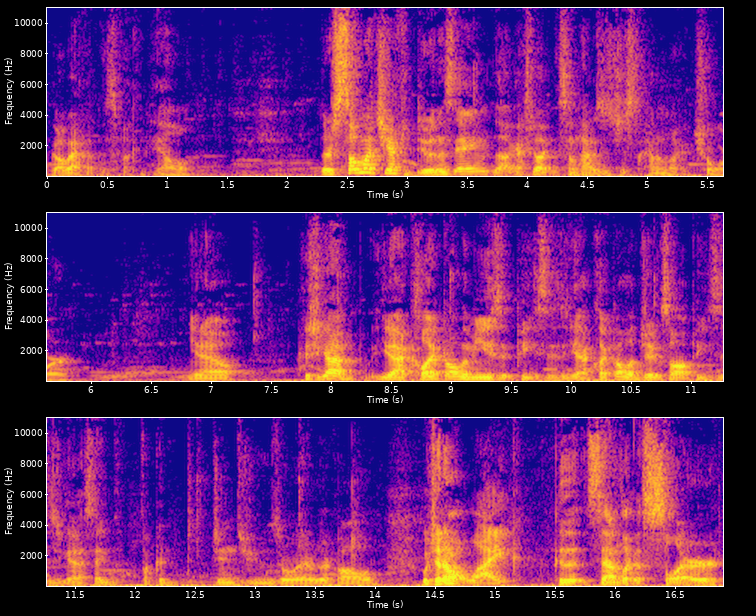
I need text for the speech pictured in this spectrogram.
go back up this fucking hill. There's so much you have to do in this game. Like I feel like sometimes it's just kind of like a chore. You know, because you got you got to collect all the music pieces. You got to collect all the jigsaw pieces. You got to save the fucking Jinjus or whatever they're called, which I don't like because it sounds like a slur.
